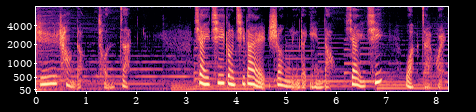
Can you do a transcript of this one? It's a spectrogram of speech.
之唱的存在。下一期更期待圣灵的引导。下一期我们再会。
